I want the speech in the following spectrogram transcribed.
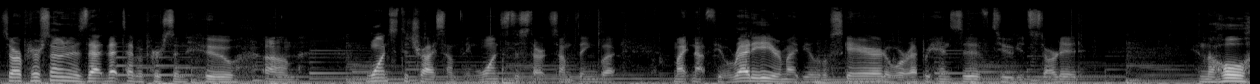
so our persona is that that type of person who um, wants to try something, wants to start something, but might not feel ready or might be a little scared or apprehensive to get started. And the whole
